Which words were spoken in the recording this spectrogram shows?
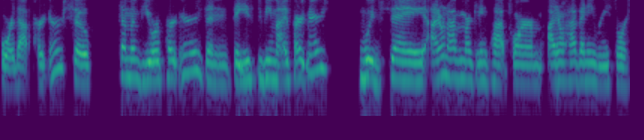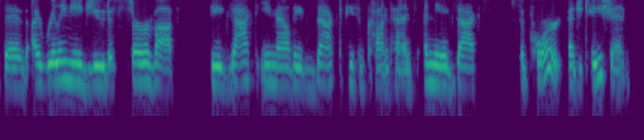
for that partner. So some of your partners, and they used to be my partners, would say, I don't have a marketing platform. I don't have any resources. I really need you to serve up the exact email, the exact piece of content, and the exact support education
